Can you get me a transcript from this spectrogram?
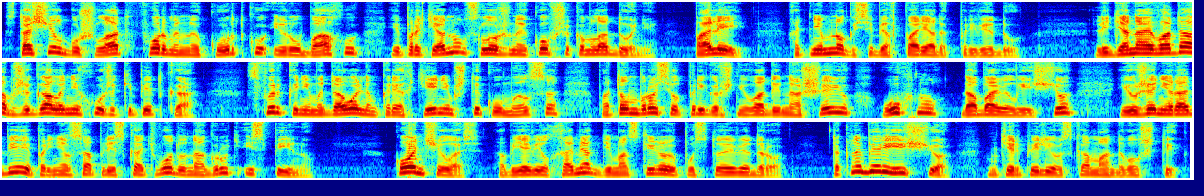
стащил бушлат, форменную куртку и рубаху и протянул сложенные ковшиком ладони. «Полей, хоть немного себя в порядок приведу». Ледяная вода обжигала не хуже кипятка. С фырканьем и довольным кряхтением штык умылся, потом бросил пригоршню воды на шею, ухнул, добавил еще и уже не робея принялся плескать воду на грудь и спину. «Кончилось», — объявил хомяк, демонстрируя пустое ведро. «Так набери еще», — нетерпеливо скомандовал штык.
